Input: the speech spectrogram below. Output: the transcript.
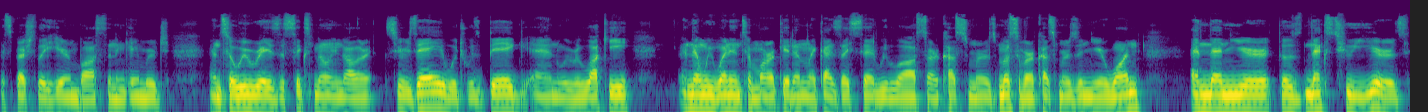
especially here in Boston and Cambridge, and so we raised a six million dollar Series A, which was big, and we were lucky. And then we went into market, and like as I said, we lost our customers, most of our customers in year one, and then year those next two years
